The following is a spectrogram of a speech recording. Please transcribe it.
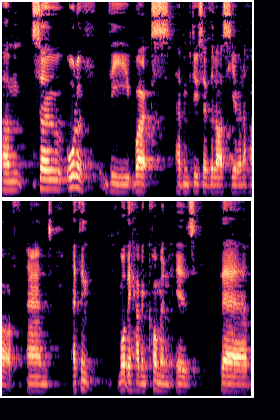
Um, so, all of the works have been produced over the last year and a half, and I think what they have in common is their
